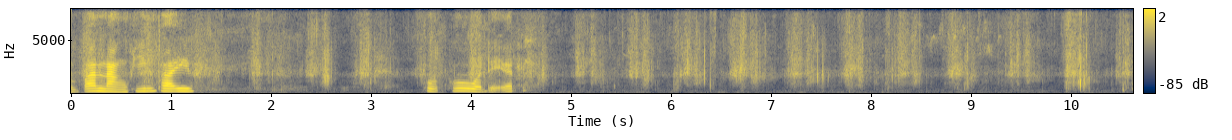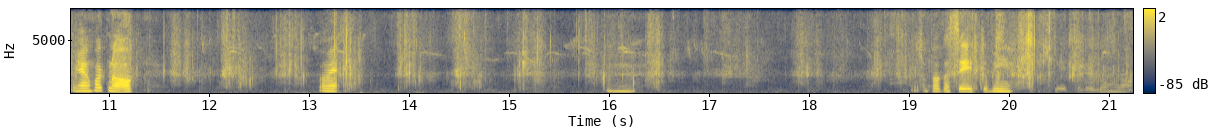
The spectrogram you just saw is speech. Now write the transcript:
มป้านหลังพิงไฟ โพดโพดแดดยังพักนอกว่าแม่อืมปลากเกษตรก็มีเก็บไปลงเนาะ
